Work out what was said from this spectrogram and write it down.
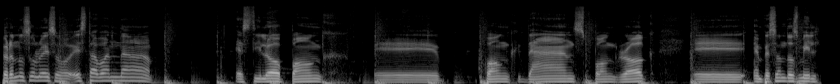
Pero no solo eso, esta banda estilo punk, eh, punk dance, punk rock. Eh, empezó en 2000.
